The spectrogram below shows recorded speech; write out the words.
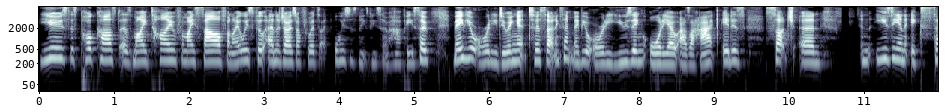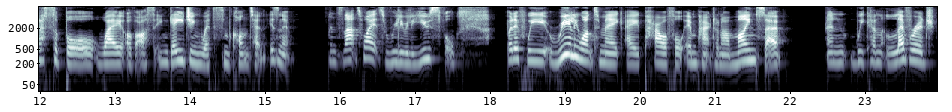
use this podcast as my time for myself, and I always feel energized afterwards. It always just makes me so happy. So maybe you're already doing it to a certain extent. Maybe you're already using audio as a hack. It is such an an easy and accessible way of us engaging with some content, isn't it? And so that's why it's really, really useful. But if we really want to make a powerful impact on our mindset, and we can leverage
